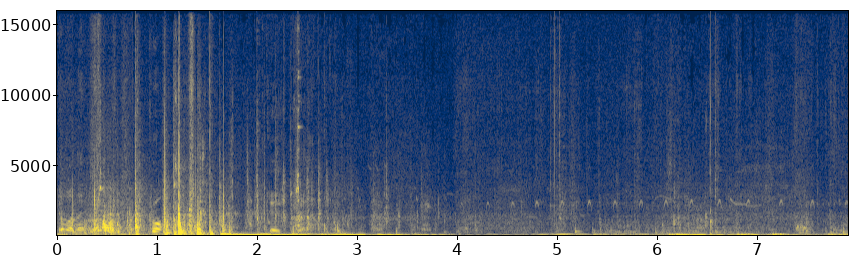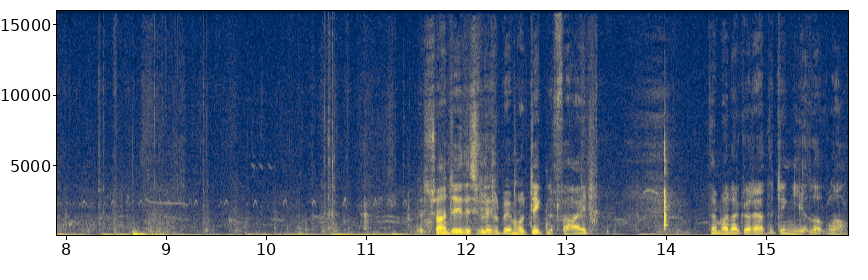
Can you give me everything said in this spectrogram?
Come on. Good. Let's try and do this a little bit more dignified than when I got out the dinghy at Loch Long.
